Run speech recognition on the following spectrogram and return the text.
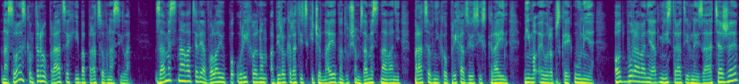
Na slovenskom trhu práce chýba pracovná sila. Zamestnávateľia volajú po urýchlenom a byrokraticky čo najjednoduchšom zamestnávaní pracovníkov prichádzajúcich z krajín mimo Európskej únie. Odburávanie administratívnej záťaže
